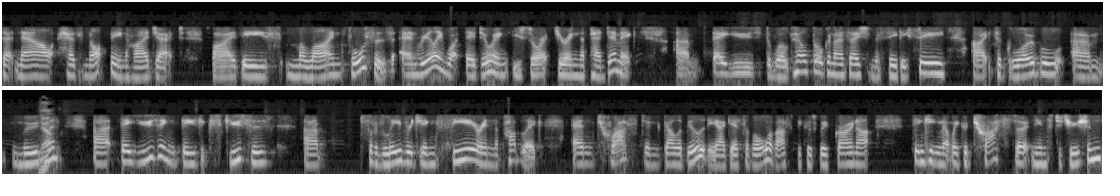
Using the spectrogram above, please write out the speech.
that now has not been hijacked by these malign forces. And really, what they're doing, you saw it during the pandemic. Um, they use the World Health Organization, the CDC. Uh, it's a global um, movement. Uh, they're using these excuses, uh, sort of leveraging fear in the public and trust and gullibility, I guess, of all of us because we've grown up thinking that we could trust certain institutions,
